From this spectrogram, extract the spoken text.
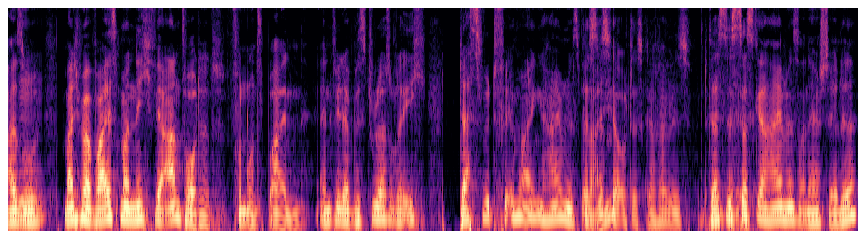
Also Mhm. manchmal weiß man nicht, wer antwortet von uns beiden. Entweder bist du das oder ich. Das wird für immer ein Geheimnis bleiben. das ist ja auch das Geheimnis. Das ist das Geheimnis an der Stelle.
